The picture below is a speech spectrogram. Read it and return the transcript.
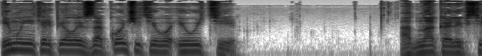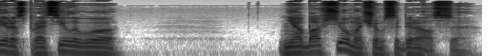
Ему не терпелось закончить его и уйти — Однако Алексей расспросил его не обо всем, о чем собирался.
